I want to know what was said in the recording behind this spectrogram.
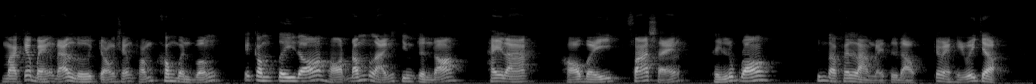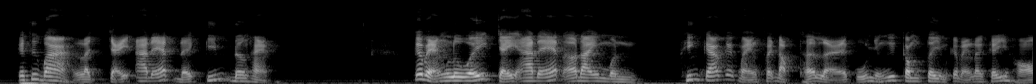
Mà các bạn đã lựa chọn sản phẩm không bền vững, cái công ty đó họ đóng lại cái chương trình đó, hay là họ bị phá sản, thì lúc đó chúng ta phải làm lại từ đầu. Các bạn hiểu ý chưa? Cái thứ ba là chạy ADS để kiếm đơn hàng. Các bạn lưu ý, chạy ADS ở đây mình khuyến cáo các bạn phải đọc thể lệ của những cái công ty mà các bạn đăng ký. Họ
